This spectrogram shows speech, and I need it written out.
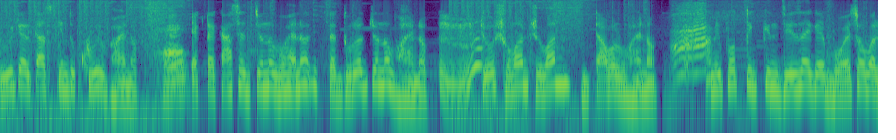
দুইটার কাজ কিন্তু খুবই ভয়ানক। একটা কাছের জন্য ভয়ানক একটা দূরের জন্য ভয়ানক। তো সমান সমান ডাবল ভয়ানক। আমি প্রত্যেকদিন যে জায়গায় ভয়েস ওভার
